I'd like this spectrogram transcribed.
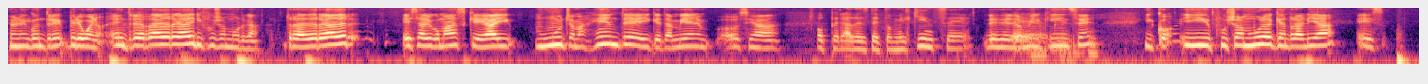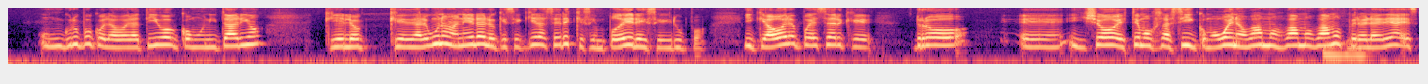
No lo encontré. Pero bueno, entre Radergader y Fusion Murga. Radergader es algo más que hay mucha más gente y que también, o sea, Opera desde 2015. desde el Eh, 2015. Y, y Fusion Murga, que en realidad es un grupo colaborativo comunitario que lo que de alguna manera lo que se quiere hacer es que se empodere ese grupo. Y que ahora puede ser que Ro eh, y yo estemos así, como bueno, vamos, vamos, vamos, pero la idea es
